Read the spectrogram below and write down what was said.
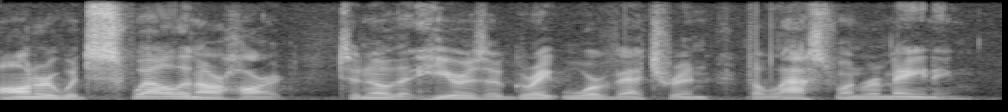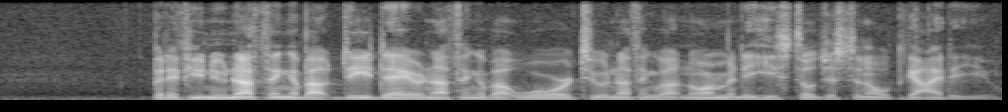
Honor would swell in our heart to know that here is a great war veteran, the last one remaining. But if you knew nothing about D Day or nothing about World War II or nothing about Normandy, he's still just an old guy to you.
